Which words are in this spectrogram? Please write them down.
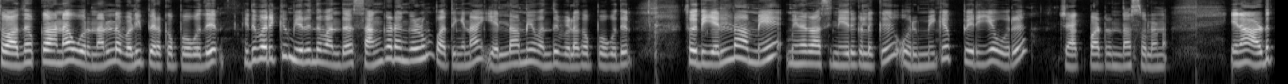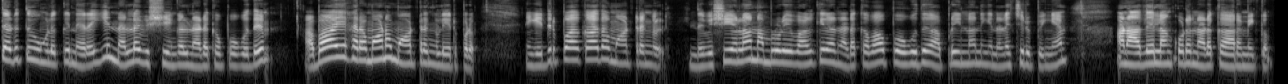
ஸோ அதற்கான ஒரு நல்ல வழி பிறக்க போகுது. இது வரைக்கும் இருந்து வந்த சங்கடங்களும் பார்த்திங்கன்னா எல்லாமே வந்து விலகப்போகுது ஸோ இது எல்லாமே மீனராசி நேர்களுக்கு ஒரு மிகப்பெரிய ஒரு ஜாக்பாட்டுன்னு தான் சொல்லணும். ஏன்னா அடுத்தடுத்து உங்களுக்கு நிறைய நல்ல விஷயங்கள் நடக்க போகுது. அபாயகரமான மாற்றங்கள் ஏற்படும். நீங்கள் எதிர்பார்க்காத மாற்றங்கள். இந்த விஷயம்லாம் நம்மளுடைய வாழ்க்கையில் நடக்கவா போகுது அப்படின்லாம் நீங்கள் நினச்சிருப்பீங்க. ஆனால் அதெல்லாம் கூட நடக்க ஆரம்பிக்கும்.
